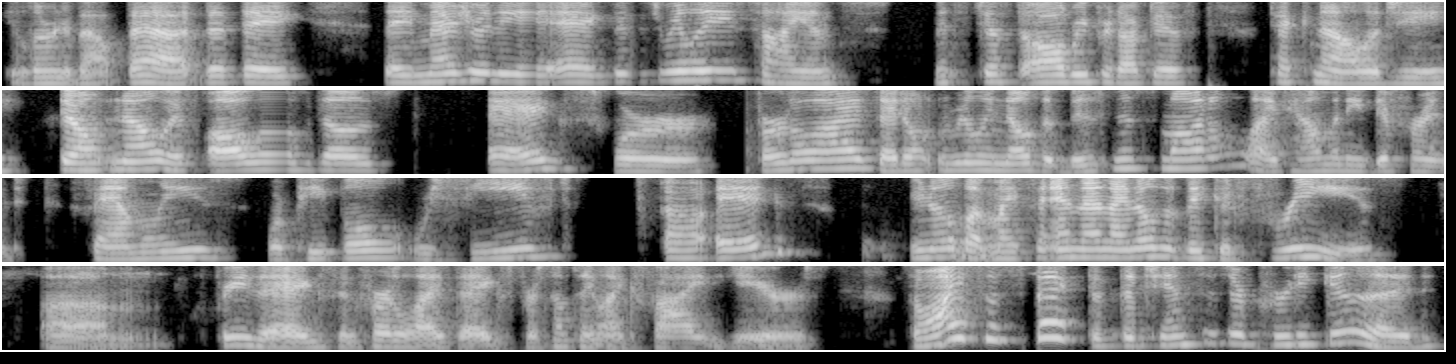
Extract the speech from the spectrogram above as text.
You learn about that, that they they measure the eggs. It's really science. It's just all reproductive technology. Don't know if all of those eggs were fertilized. I don't really know the business model, like how many different families or people received uh, eggs, you know, but my, and then I know that they could freeze um, freeze eggs and fertilized eggs for something like five years. So I suspect that the chances are pretty good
